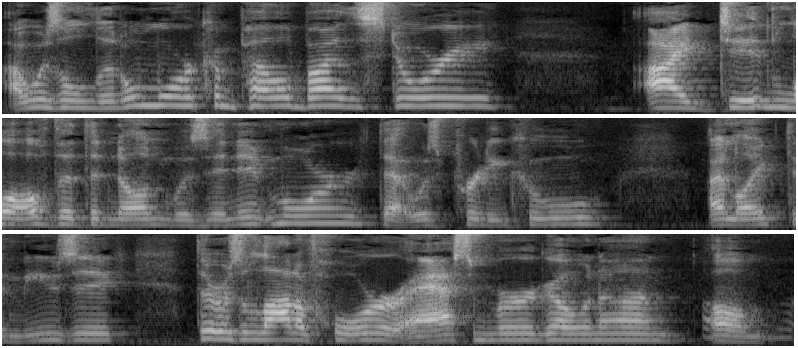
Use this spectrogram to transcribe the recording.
I was a little more compelled by the story. I did love that the nun was in it more. That was pretty cool. I liked the music. There was a lot of horror ASMR going on. Um,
